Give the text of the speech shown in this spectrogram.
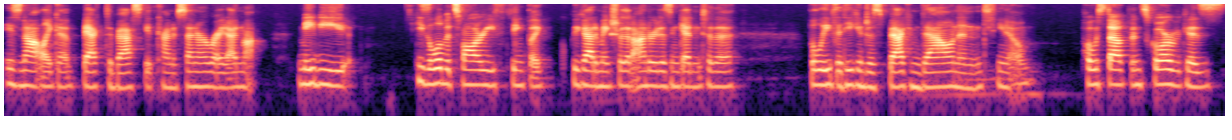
is not like a back to basket kind of center, right? I'm not maybe he's a little bit smaller. You think like we got to make sure that Andre doesn't get into the belief that he can just back him down and you know post up and score because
